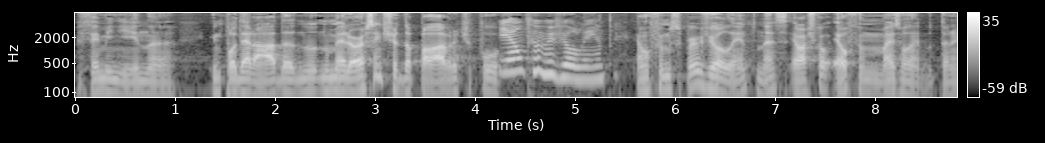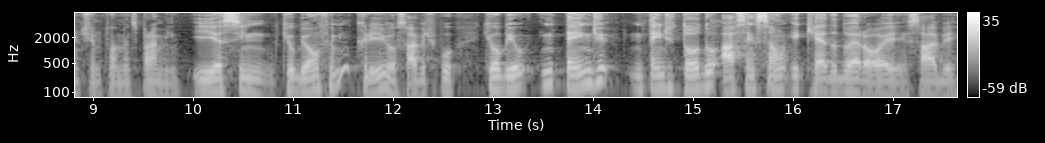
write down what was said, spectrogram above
feminina empoderada no, no, melhor sentido da palavra, tipo. E é um filme violento. É um filme super violento, né? Eu acho que é o filme mais violento do Tarantino, pelo menos para mim. E assim, Kill Bill é um filme incrível, sabe? Tipo, Kill Bill entende, entende todo a ascensão e queda do herói, sabe?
